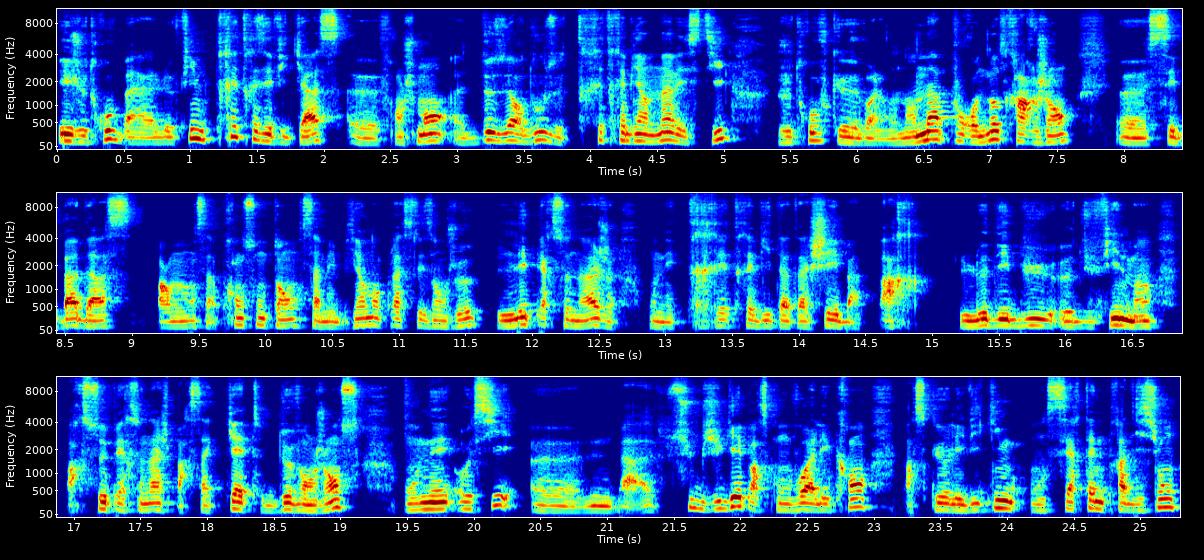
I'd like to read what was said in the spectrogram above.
Et je trouve bah, le film très très efficace. Euh, franchement, 2h12 très très bien investi. Je trouve que voilà, on en a pour notre argent. Euh, c'est badass. Par moments, ça prend son temps, ça met bien en place les enjeux, les personnages. On est très très vite attaché bah, par le début euh, du film, hein, par ce personnage, par sa quête de vengeance, on est aussi euh, bah, subjugué par ce qu'on voit à l'écran, parce que les Vikings ont certaines traditions.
